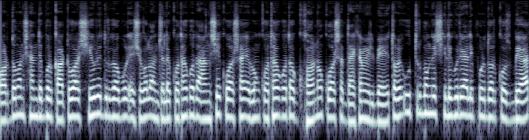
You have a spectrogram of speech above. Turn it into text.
বর্ধমান, শান্তিপুর, কাটোয়া শিউরি দুর্গাপুর এই সকল অঞ্চলে কোথাও কোথাও আংশিক কুয়াশা এবং কোথাও কোথাও ঘন কুয়াশা দেখা মিলবে। তবে উত্তরবঙ্গের শিলিগুড়ি, আলিপুরদুয়ার, কোচবিহার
